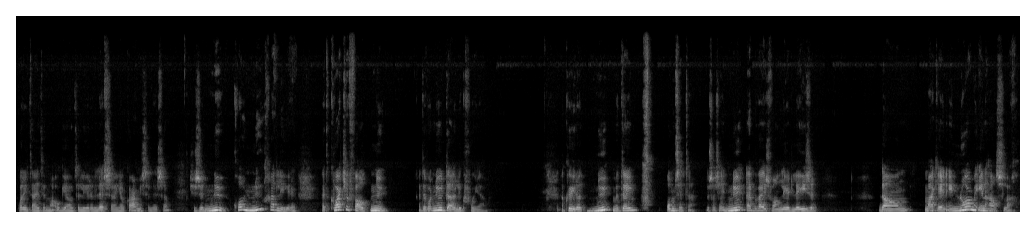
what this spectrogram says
kwaliteiten, maar ook jouw te leren lessen, jouw karmische lessen. Als je ze nu, gewoon nu gaat leren. Het kwartje valt nu. Het wordt nu duidelijk voor jou. Dan kun je dat nu meteen omzetten. Dus als jij nu bij wijze van leert lezen, dan maak je een enorme inhaalslag.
